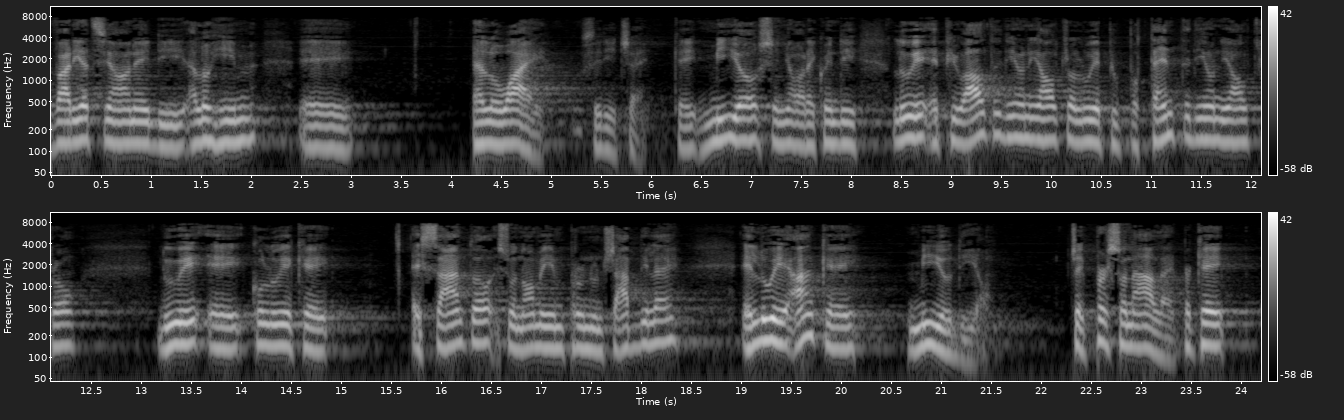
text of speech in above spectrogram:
variazione di Elohim e Elohai, si dice che è mio Signore, quindi Lui è più alto di ogni altro, Lui è più potente di ogni altro, Lui è colui che è santo, il suo nome è impronunciabile e lui è anche mio Dio, cioè personale, perché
